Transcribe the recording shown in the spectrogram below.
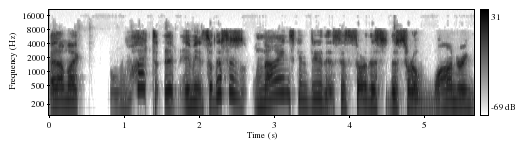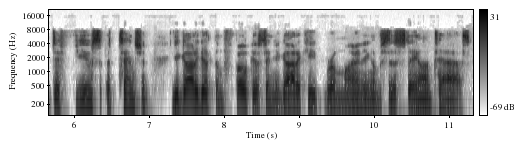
And I'm like, what? I mean, so this is nines can do this. It's sort of this this sort of wandering, diffuse attention. You got to get them focused, and you got to keep reminding them to stay on task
